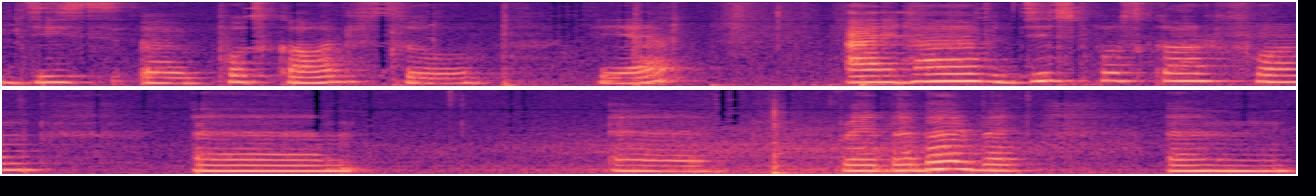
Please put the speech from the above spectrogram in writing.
this uh, postcard. So yeah. I have this postcard from um, uh, but um,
